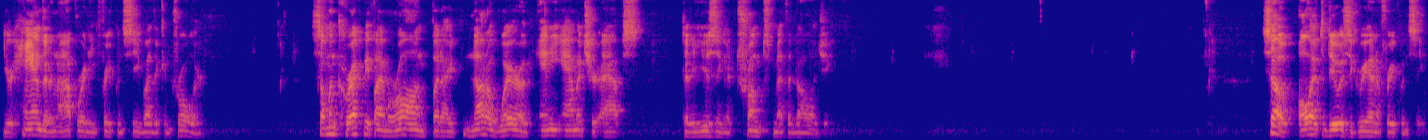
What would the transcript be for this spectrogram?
you're handed an operating frequency by the controller. Someone correct me if I'm wrong, but I'm not aware of any amateur apps that are using a trunked methodology. So all I have to do is agree on a frequency.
